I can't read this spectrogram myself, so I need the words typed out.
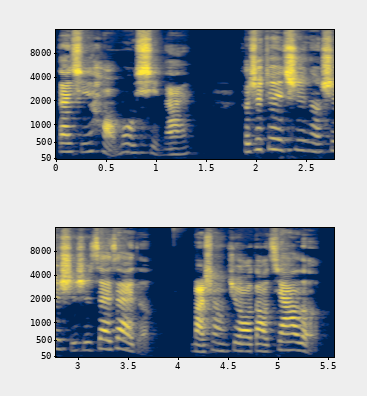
担心好梦醒来。可是这一次呢，是实实在在的，马上就要到家了。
